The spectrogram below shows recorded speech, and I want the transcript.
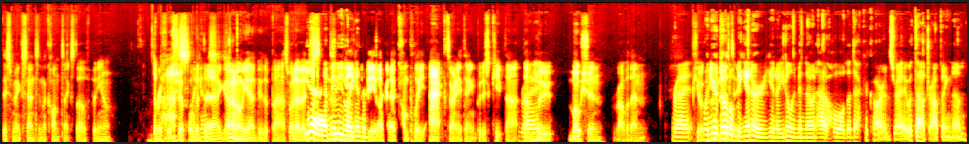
this makes sense in the context of but you know the riffle pass, shuffle I the deck. I don't know yeah do the pass whatever. Yeah maybe like in the be like a complete act or anything but just keep that right. that move motion rather than right. When you're a total beginner, you know you don't even know how to hold a deck of cards, right, without dropping them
